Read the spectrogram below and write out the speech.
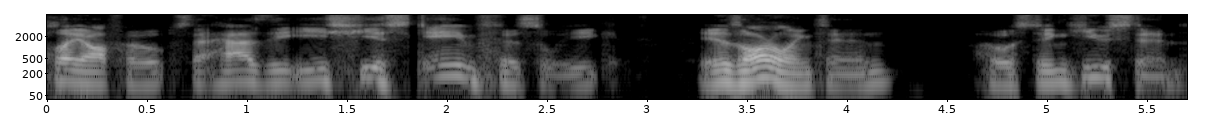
playoff hopes that has the easiest game this week is Arlington hosting Houston.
